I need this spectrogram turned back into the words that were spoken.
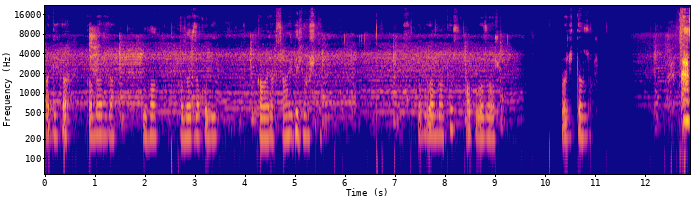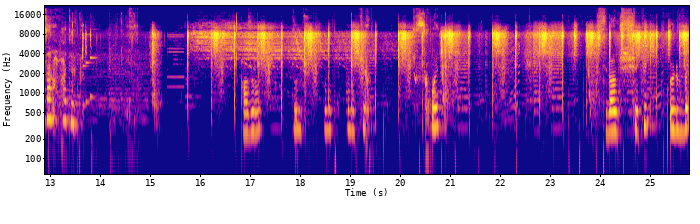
Hadi ha kamerada. Oha kamerada koyuyor. Kamera sahi geliyor. Ya buradan ne yapıyoruz? Bu zor. Bura cidden zor. Kazanamadık. Hazır ol. Dönüş. Oğlum, oğlum çık. Çık sıkmayın. Silah şekil önümde.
